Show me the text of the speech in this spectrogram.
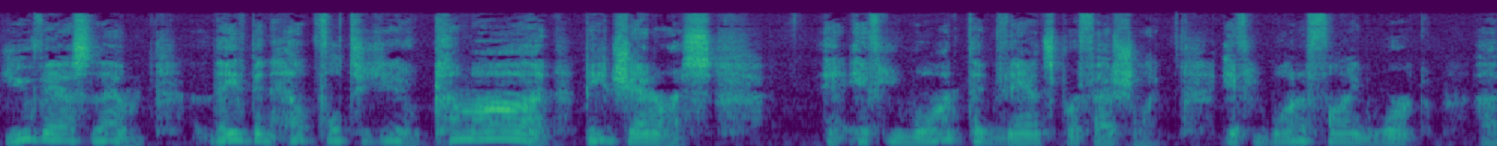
You've asked them. They've been helpful to you. Come on, be generous. If you want to advance professionally, if you want to find work, uh,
